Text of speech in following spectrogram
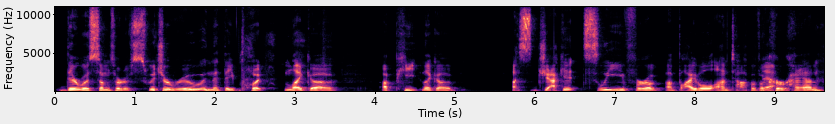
there was some sort of switcheroo and that they put like a a pe- like a a s- jacket sleeve for a, a bible on top of a Yeah. quran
